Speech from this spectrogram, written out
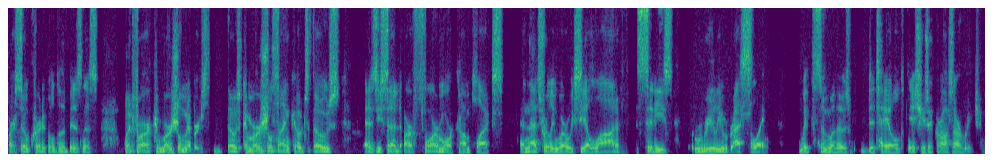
are so critical to the business. But for our commercial members, those commercial sign codes, those, as you said, are far more complex. And that's really where we see a lot of cities really wrestling with some of those detailed issues across our region,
